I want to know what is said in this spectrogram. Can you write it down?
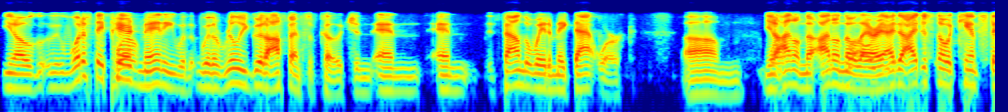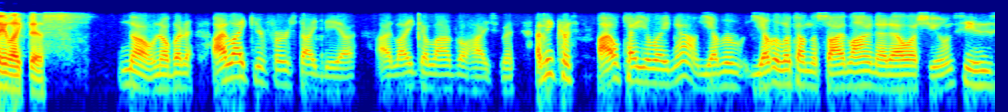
You know, what if they paired well, Manny with with a really good offensive coach and and and found a way to make that work? Um, you know, I don't know. I don't know, Larry. I, I just know it can't stay like this. No, no, but I like your first idea. I like Alonzo Highsmith. I mean, because I'll tell you right now, you ever you ever look on the sideline at LSU and see who's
